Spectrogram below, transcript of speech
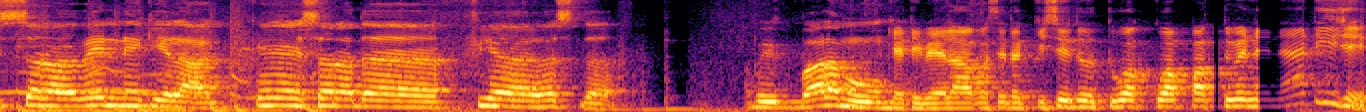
ඉස්සර වෙන්නේ කියලා. කේසරද ෆියලස්ද අපි බලමු. කෙටි වේලාවක සිට කිසිදු තුවක්කුවක් පත්තු වෙන්නේ නෑ ටීජේ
